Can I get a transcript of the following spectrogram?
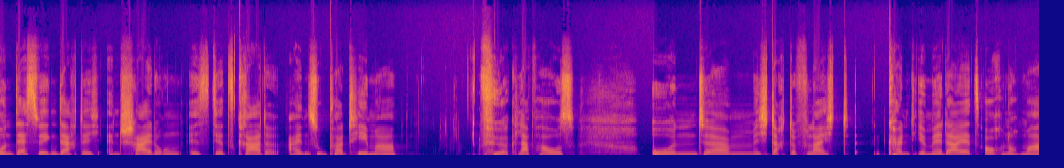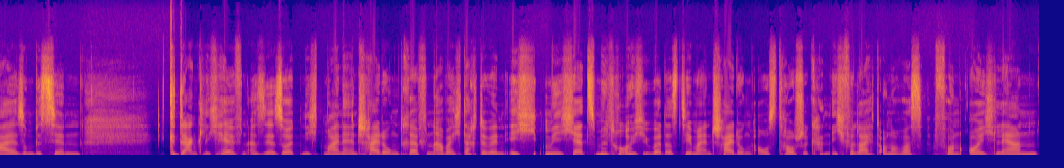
Und deswegen dachte ich, Entscheidung ist jetzt gerade ein super Thema für Clubhouse. Und ähm, ich dachte, vielleicht könnt ihr mir da jetzt auch noch mal so ein bisschen gedanklich helfen. Also ihr sollt nicht meine Entscheidungen treffen, aber ich dachte, wenn ich mich jetzt mit euch über das Thema Entscheidungen austausche, kann ich vielleicht auch noch was von euch lernen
